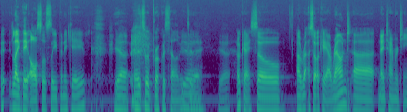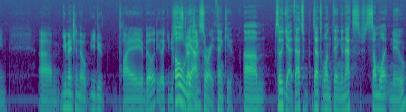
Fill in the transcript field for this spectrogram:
like they also sleep in a cave Yeah, that's what Brooke was telling me today. Yeah. Okay. So, ar- so okay, around uh, nighttime routine, um, you mentioned though you do pliability, like you do some Oh stretching. yeah, sorry, thank you. Um, so yeah, that's that's one thing, and that's somewhat new.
